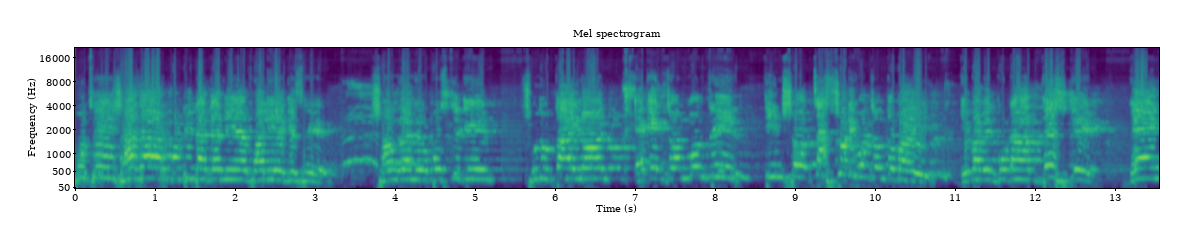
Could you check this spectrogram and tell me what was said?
পঁচিশ হাজার কোটি টাকা নিয়ে পালিয়ে গেছে। সংগ্রামে উপস্থিতি শুধু তাই নয়, এক একজন মন্ত্রীর তিনশো চারশোটি পর্যন্ত বাড়ি। এভাবে গোটা দেশকে ব্যাংক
